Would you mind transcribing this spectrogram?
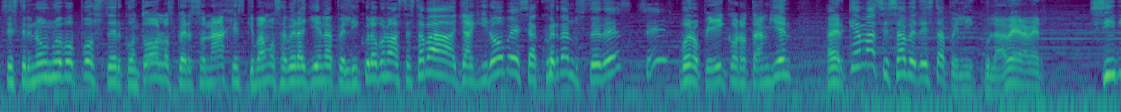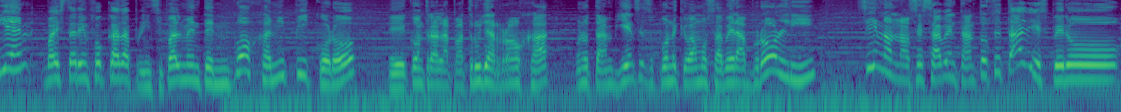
se estrenó un nuevo póster con todos los personajes que vamos a ver allí en la película. Bueno, hasta estaba Yagirobe, ¿se acuerdan ustedes? Sí. Bueno, Piccolo también. A ver, ¿qué más se sabe de esta película? A ver, a ver. Si bien va a estar enfocada principalmente en Gohan y Piccolo eh, contra la patrulla roja, bueno, también se supone que vamos a ver a Broly. Sí, no, no se saben tantos detalles, pero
